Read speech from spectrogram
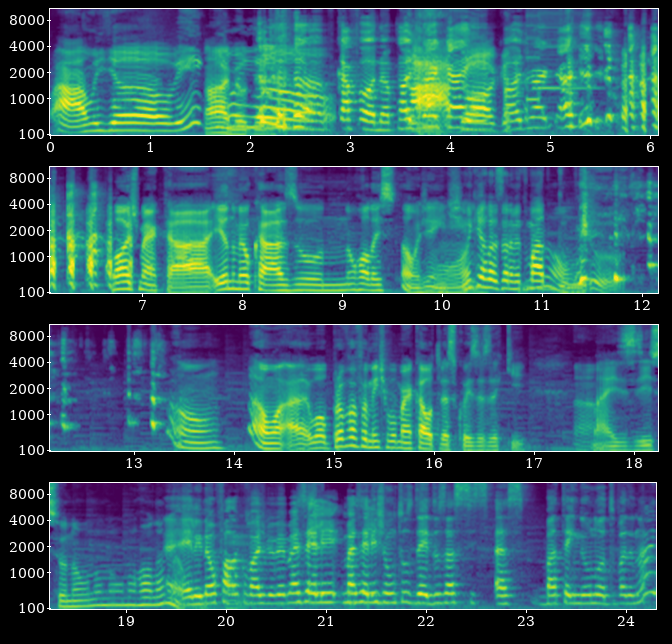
Ah, Mujão! Vem aqui, Ai, meu Mujão! Cafona, pode Ah, marcar aí. droga. Pode marcar aí. pode marcar. Eu, no meu caso, não rola isso, não, gente. Hum, que relacionamento Não. maduro. Não. Não, ah, eu provavelmente vou marcar outras coisas aqui. Ah, Mas isso não, não, não, não rola, não. É, ele não fala com voz de bebê, mas ele, mas ele junta os dedos assi- as- batendo um no outro, fazendo, ai,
